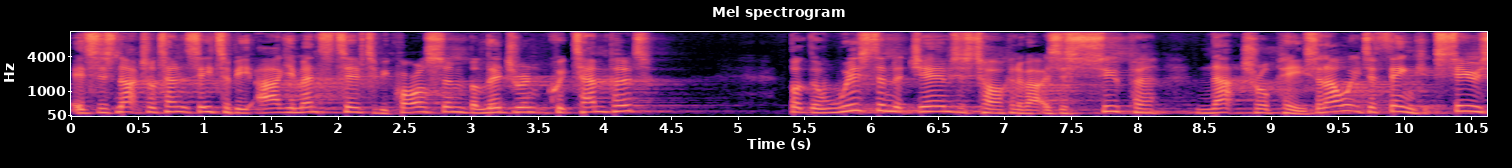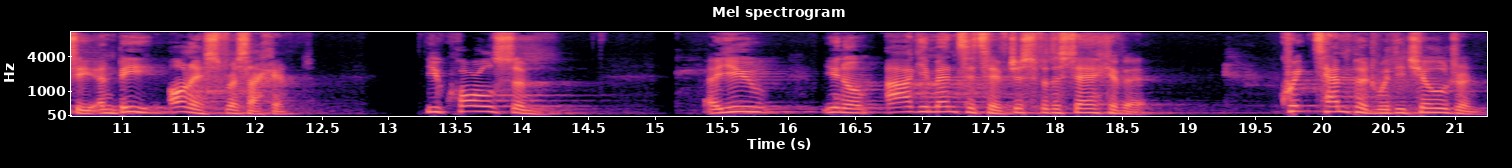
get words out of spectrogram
It's this natural tendency to be argumentative, to be quarrelsome, belligerent, quick tempered. But the wisdom that James is talking about is this supernatural peace. And I want you to think seriously and be honest for a second. You quarrelsome? Are you, you know, argumentative just for the sake of it? Quick tempered with your children?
